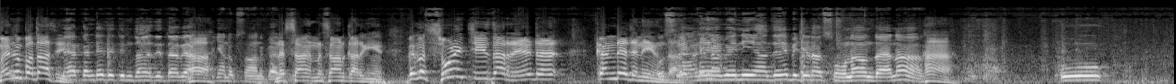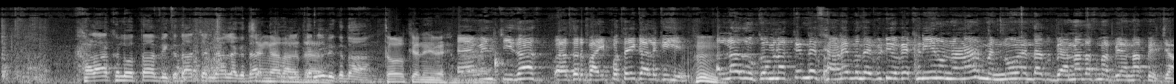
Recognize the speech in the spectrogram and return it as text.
ਮੈਨੂੰ ਪਤਾ ਸੀ। ਮੈਂ ਕੰਡੇ ਤੇ ਤੈਨੂੰ ਦੱਸ ਦਿੱਤਾ ਵੀ ਹਾਂ। ਕੱਟੀਆਂ ਨੁਕਸਾਨ ਕਰ ਨੁਕਸਾਨ ਨੁਕਸਾਨ ਕਰ ਗਈਆਂ। ਵੇਖੋ ਸੋਹਣੀ ਚੀਜ਼ ਦਾ ਰੇਟ ਕੰਡੇ ਤੇ ਨਹੀਂ ਹੁੰਦਾ। ਸਿਆਣੇ ਐਵੇਂ ਨਹੀਂ ਆਂਦੇ ਵੀ ਜਿਹੜਾ ਸੋਨਾ ਹੁੰਦਾ ਹੈ ਨਾ ਹਾਂ। ਉਹ ਖੜਾ ਖਲੋਤਾ ਵਿਕਦਾ ਚੰਗਾ ਲੱਗਦਾ ਚੰਗਾ ਲੱਗਦਾ। ਨਹੀਂ ਵਿਕਦਾ ਤੋਲ ਕੇ ਨਹੀਂ ਵੇਖਦਾ ਐਵੇਂ ਚੀਜ਼ਾਂ ਅਦਰ ਭਾਈ ਪਤਾ ਹੀ ਗੱਲ ਕੀ ਹੂੰ। ਅੱਲਾ ਦੇ ਹੁਕਮ ਨਾਲ ਕਿੰਨੇ ਸਿਆਣੇ ਬੰਦੇ ਵੀਡੀਓ ਵੇਖਣੀਆਂ ਉਹਨਾਂ ਨੇ ਮੈਨੂੰ ਇਹਦਾ ਬਿਆਨਾ ਦੱਸ ਮੈਂ ਬਿਆਨਾ ਭੇਜਾਂ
